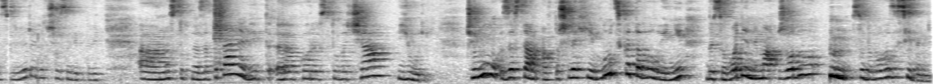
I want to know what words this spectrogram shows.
Василю Юрійовичу, за відповідь. А, наступне запитання від е, користувача Юрій. Чому за стан автошляхів Луцька та Волині до сьогодні нема жодного судового засідання?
